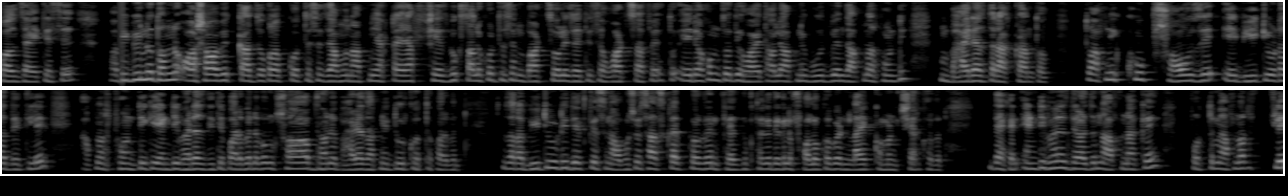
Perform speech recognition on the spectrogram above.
কল যাইতেছে বা বিভিন্ন ধরনের অস্বাভাবিক কার্যকলাপ করতেছে। যেমন আপনি একটা অ্যাপ ফেসবুক চালু করতেছেন বাট চলে যাইতেছে হোয়াটসঅ্যাপে তো এরকম যদি হয়, তাহলে আপনি বুঝবেন যে আপনার ফোনটি ভাইরাস দ্বারা আক্রান্ত। তো আপনি খুব সহজে এই ভিডিওটা দেখলে আপনার ফোনটিকে অ্যান্টিভাইরাস দিতে পারবেন এবং সব ধরনের ভাইরাস আপনি দূর করতে পারবেন। যারা ভিডিওটি দেখতেছেন, অবশ্যই সাবস্ক্রাইব করবেন ফেসবুক থেকে দেখলে ফলো করবেন লাইক কমেন্ট শেয়ার করবেন। দেখেন অ্যান্টিভাইরাস দেওয়ার জন্য আপনাকে প্রথমে আপনার প্লে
